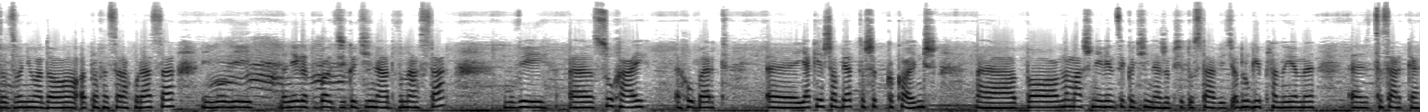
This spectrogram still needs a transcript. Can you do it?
zadzwoniła do profesora Hurasa i mówi, do niego to była godzina 12, mówi, e, słuchaj Hubert, e, jak jesz obiad, to szybko kończ, e, bo no masz mniej więcej godzinę, żeby się dostawić. O drugiej planujemy cesarkę.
